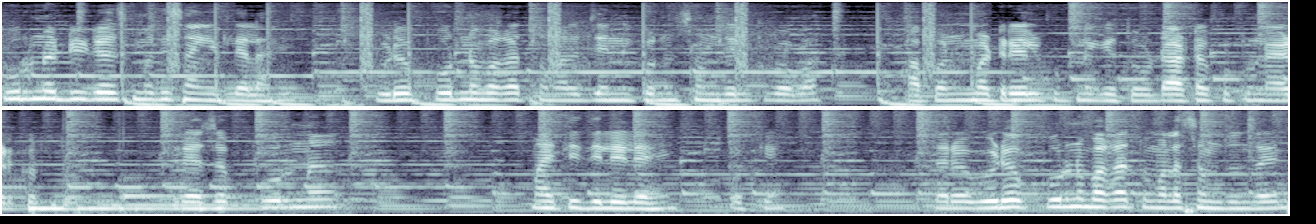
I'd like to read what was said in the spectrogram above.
पूर्ण डिटेल्समध्ये सांगितलेलं आहे. व्हिडिओ पूर्ण बघा तुम्हाला जेणेकरून समजेल की बाबा आपण मटेरियल कुठून घेतो डाटा कुठून ॲड करतो. तर याचं पूर्ण माहिती दिलेली आहे. ओके तर व्हिडिओ पूर्ण बघा तुम्हाला समजून जाईल.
